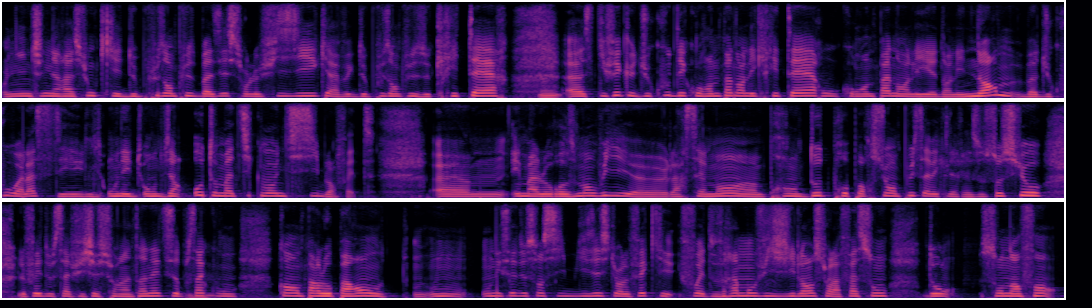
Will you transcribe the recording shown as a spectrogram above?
on est une génération qui est de plus en plus basée sur le physique, avec de plus en plus de critères. Euh, ce qui fait que du coup, dès qu'on rentre pas dans les critères ou qu'on rentre pas dans les, dans les normes, bah, du coup, voilà, c'est, on, est, on devient automatiquement une cible, en fait. Euh, et malheureusement, oui, euh, l'harcèlement prend d'autres proportions en plus avec les réseaux sociaux, le fait de s'afficher sur Internet. C'est pour ça mmh. qu'on, quand on parle aux parents, on, on essaie de sensibiliser sur le fait qu'il faut être vraiment vigilant sur la façon dont son enfant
